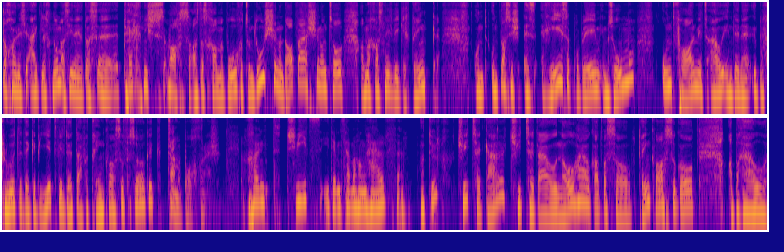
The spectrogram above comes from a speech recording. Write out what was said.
da können sie eigentlich nur, sie nennen das äh, technisches Wasser. Also das kann man brauchen zum Duschen und abwaschen und so, aber man kann es nicht wirklich trinken. Und, und das ist ein riesen Problem im Sommer und vor allem jetzt auch in den überfluteten Gebieten, weil dort einfach die Trinkwasserversorgung zusammengebrochen ist. Könnte die Schweiz in dem Zusammenhang helfen? Natürlich. Die Schweiz hat Geld, die Schweiz hat auch Know-how, gerade was so Trinkwasser geht, aber auch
